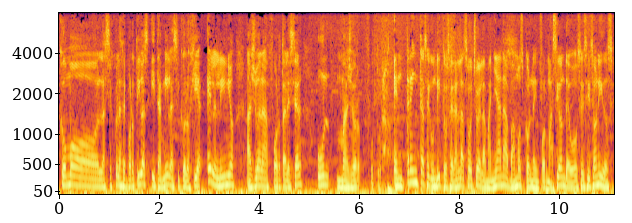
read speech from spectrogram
cómo las escuelas deportivas y también la psicología en el niño ayudan a fortalecer un mayor futuro. En 30 segunditos serán las 8 de la mañana. Vamos con la información de voces y sonidos.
